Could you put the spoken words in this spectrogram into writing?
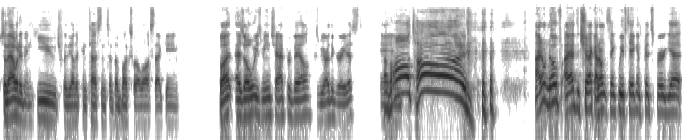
So that would have been huge for the other contestants if the Bucks would have lost that game. But as always, me and Chad prevail because we are the greatest. Of all time. I don't know if I have to check. I don't think we've taken Pittsburgh yet.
